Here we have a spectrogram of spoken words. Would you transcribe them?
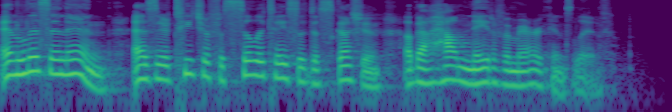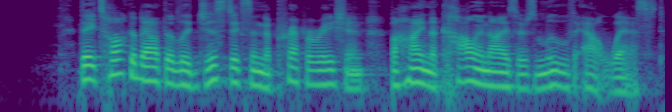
and listen in as their teacher facilitates a discussion about how Native Americans live. They talk about the logistics and the preparation behind the colonizers' move out west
